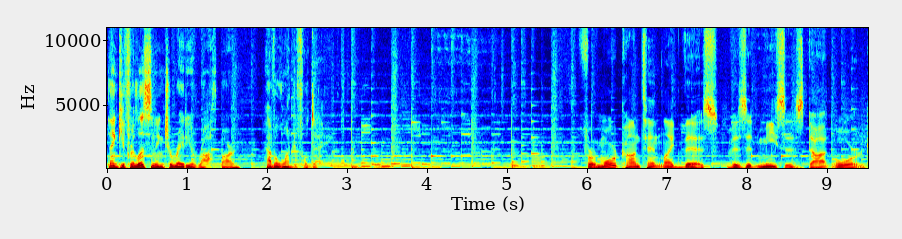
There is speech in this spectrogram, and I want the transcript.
Thank you for listening to Radio Rothbard. Have a wonderful day. For more content like this, visit Mises.org.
